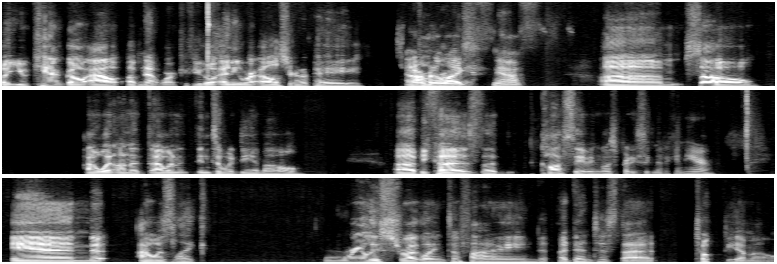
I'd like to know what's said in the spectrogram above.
But you can't go out of network. If you go anywhere else, you're going to pay. An arm and a leg. Yeah. Um, so I went on a I went into a DMO uh, because the cost saving was pretty significant here, and I was like really struggling to find a dentist that took DMO.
